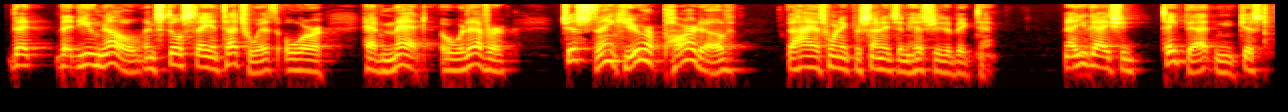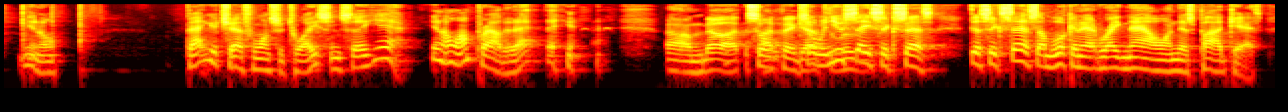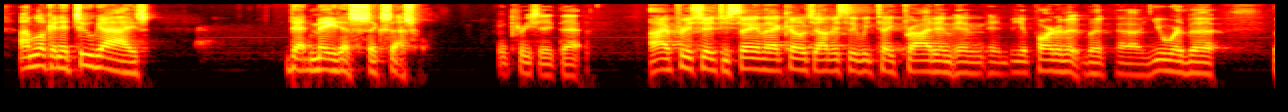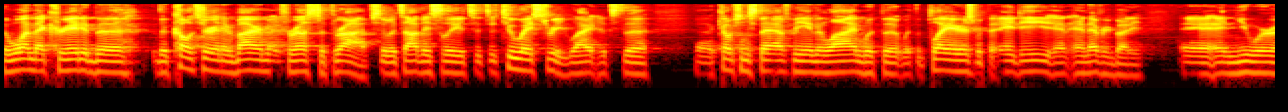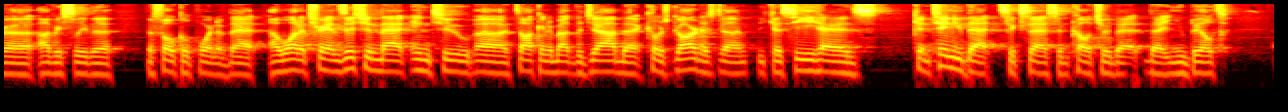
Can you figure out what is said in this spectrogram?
that that you know and still stay in touch with or have met or whatever, just think you're a part of the highest winning percentage in the history of the Big Ten. Now you guys should take that and just, you know, pat your chest once or twice and say, yeah, you know, I'm proud of that. um, No, I, so, I think so when you say success, the success I'm looking at right now on this podcast, I'm looking at two guys that made us successful. appreciate that I appreciate you saying that, Coach. Obviously, we take pride in in, in being a part of it, but uh, you were the the one that created the the culture and environment for us to thrive. So it's obviously it's it's a two way street, right? It's the uh, coaching staff being in line with the with the players, with the AD, and, and everybody. And, and you were uh, obviously the the focal point of that. I want to transition that into uh, talking about the job that Coach Gard has done because he has continued that success and culture that that you built.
